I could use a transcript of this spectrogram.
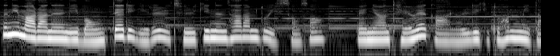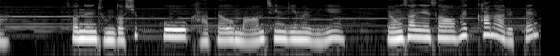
흔히 말하는 이 멍 때리기를 즐기는 사람도 있어서 매년 대회가 열리기도 합니다. 저는 좀 더 쉽고 가벼운 마음 챙김을 위해 명상에서 획 하나를 뺀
